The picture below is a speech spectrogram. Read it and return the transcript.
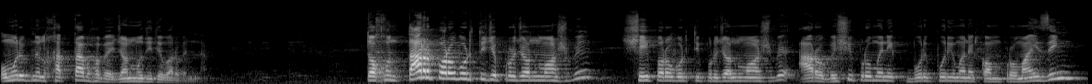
ওমর ইবনুল খাত্তাব হবে, জন্ম দিতে পারবেন না। তখন তার পরবর্তী যে প্রজন্ম আসবে সেই পরবর্তী প্রজন্ম আসবে আরও বেশি পরিমাণে পরিমাণে কম্প্রোমাইজিং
